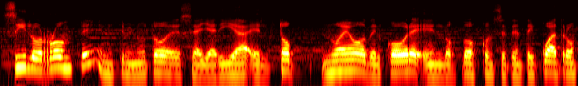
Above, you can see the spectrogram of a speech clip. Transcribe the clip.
Si lo rompe, en este minuto eh, se hallaría el top nuevo del cobre en los 2,74.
